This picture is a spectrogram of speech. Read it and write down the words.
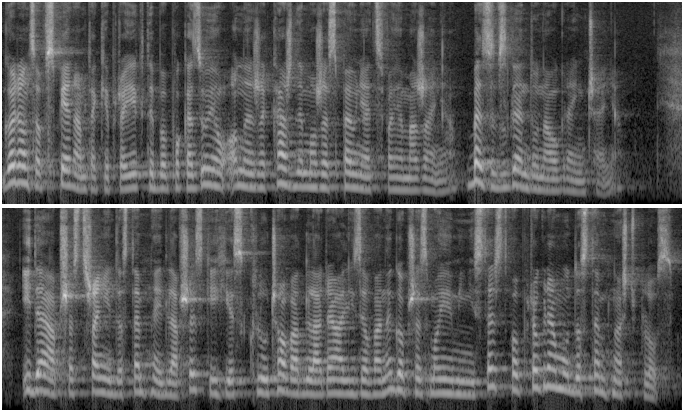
Gorąco wspieram takie projekty, bo pokazują one, że każdy może spełniać swoje marzenia, bez względu na ograniczenia. Idea przestrzeni dostępnej dla wszystkich jest kluczowa dla realizowanego przez moje ministerstwo programu Dostępność Plus.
